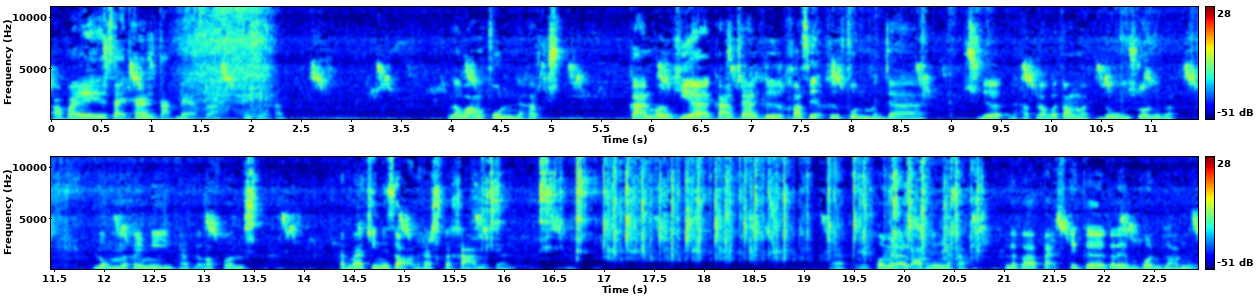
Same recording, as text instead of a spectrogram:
เอาไปใส่แท่นตากแดดซะนะครับ ระวังฝุ่นนะครับ การพ่นเคลียร์กลางแจ้งคือข้อเสียคือฝุ่นมันจะเยอะนะครับ เราก็ต้องแบบดูช่วงที่แบบลมไม่ค่อยมีครับ แล้วก็พ่นถัดมาชิ้นที่สองนะครับ ก็ขามเหมือนกันครับอันนี้พ่นมาแล้วรอบหนึ่งนะครับ แล้วก็แปะสติกเกอร์ก็เลยมาพ่นรอบหนึ่ง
